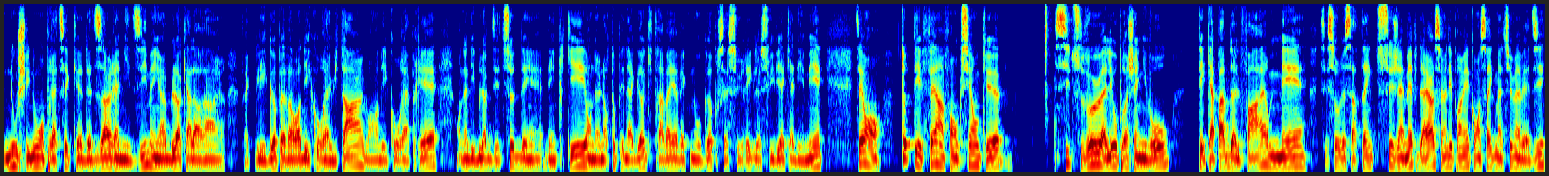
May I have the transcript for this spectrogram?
Nous, chez nous, on pratique de 10h à midi, mais il y a un bloc à l'horaire. Fait que les gars peuvent avoir des cours à 8 heures, ils vont avoir des cours après. On a des blocs d'études d'im- d'impliqués. On a un orthopédagogue qui travaille avec nos gars pour s'assurer que le suivi académique. Tu sais, tout est fait en fonction que si tu veux aller au prochain niveau, tu es capable de le faire, mais c'est sûr et certain que tu sais jamais. Puis d'ailleurs, c'est un des premiers conseils que Mathieu m'avait dit.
